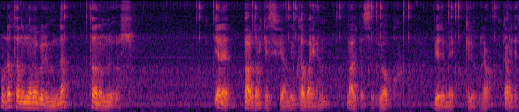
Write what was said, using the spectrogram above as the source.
burada tanımlama bölümünden tanımlıyoruz. Gene pardon kesif yem değil kaba yem markası yok. Birimi kilogram kaydet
